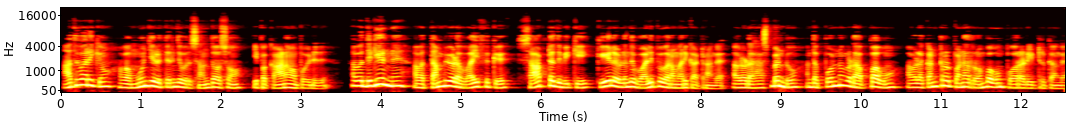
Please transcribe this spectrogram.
அது வரைக்கும் அவள் மூஞ்சியில் தெரிஞ்ச ஒரு சந்தோஷம் இப்போ காணாமல் போயிடுது. அவள் திடீர்னு அவள் தம்பியோட ஒய்ஃபுக்கு சாப்பிட்டது விக்கி கீழே விழுந்து வலிப்பு வர மாதிரி காட்டுறாங்க. அவளோட ஹஸ்பண்டும் அந்த பொண்ணுங்களோட அப்பாவும் அவளை கண்ட்ரோல் பண்ண ரொம்பவும் போராடிட்டு இருக்காங்க.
